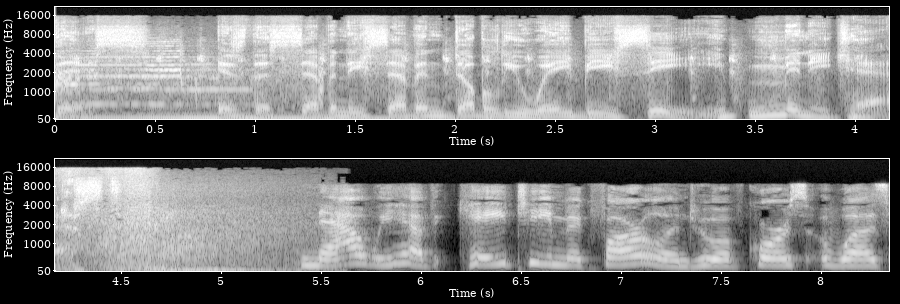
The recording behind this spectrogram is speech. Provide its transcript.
This is the 77 WABC minicast. Now we have KT McFarland, who of course was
